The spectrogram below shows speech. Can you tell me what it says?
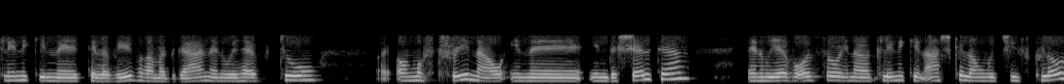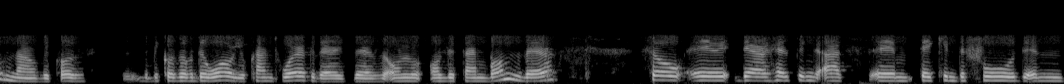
clinic in uh, Tel Aviv, Ramat Gan, and we have two, uh, almost three now in, uh, in the shelter. And we have also in our clinic in Ashkelon, which is closed now because because of the war. You can't work there. There's all, all the time bombs there. So uh, they are helping us um, taking the food, and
